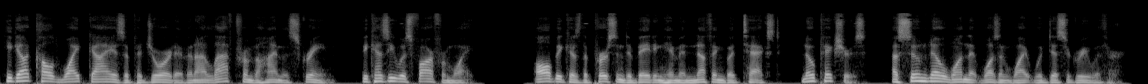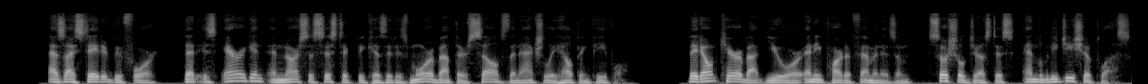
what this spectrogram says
he got called white guy as a pejorative and I laughed from behind the screen, because he was far from white. All because the person debating him in nothing but text, no pictures, assumed no one that wasn't white would disagree with her. As I stated before, that is arrogant and narcissistic because it is more about themselves than actually helping people. They don't care about you or any part of feminism, social justice, and LGBTQ+.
